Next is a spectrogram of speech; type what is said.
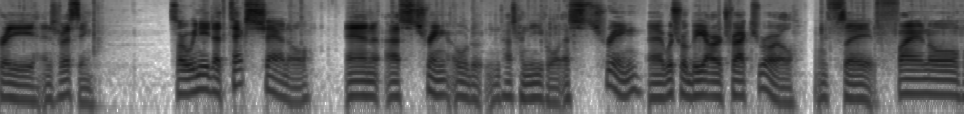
pretty interesting. So we need a text channel and a string, oh, not an equal, a string, uh, which will be our track URL. Let's say final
